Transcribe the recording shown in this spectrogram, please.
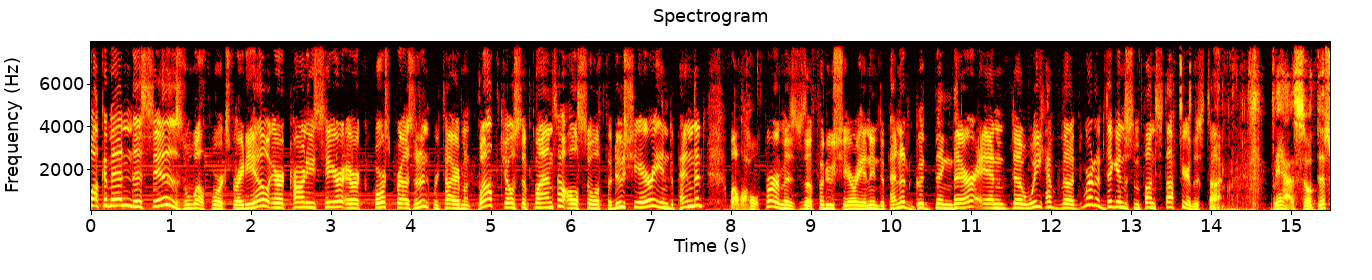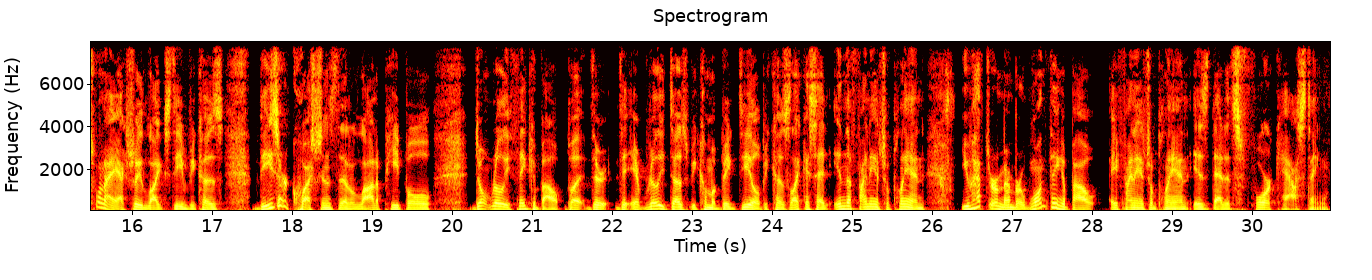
Welcome in. This is Wealthworx Radio. Eric Kearney's here. Eric, of course, President, Retirement Wealth. Joseph Lanza, also a fiduciary, independent. Well, the whole firm is a fiduciary and independent. Good thing there. And uh, we have uh, we're going to dig into some fun stuff here this time. Yeah. So this one I actually like, Steve, because these are questions that a lot of people don't really think about, but there it really does become a big deal because, like I said, in the financial plan, you have to remember one thing about a financial plan is that it's forecasting.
